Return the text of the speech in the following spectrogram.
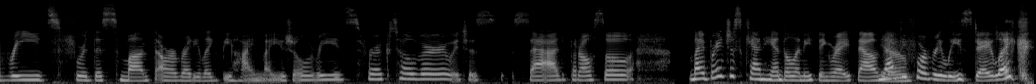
reads for this month are already like behind my usual reads for October, which is sad, but also my brain just can't handle anything right now. Not before release day. Like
